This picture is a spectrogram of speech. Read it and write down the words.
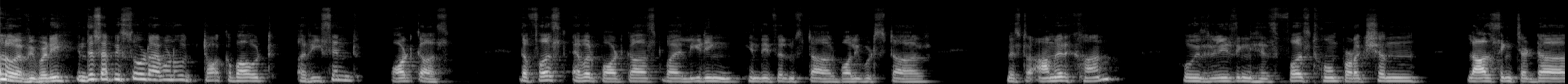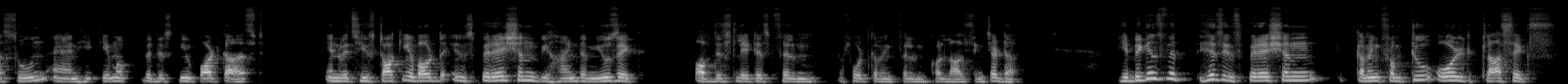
Hello, everybody. In this episode, I want to talk about a recent podcast, the first ever podcast by leading Hindi film star, Bollywood star, Mr. Aamir Khan, who is releasing his first home production, Laal Singh Chaddha, soon. And he came up with this new podcast in which he's talking about the inspiration behind the music of this latest film, the forthcoming film called Laal Singh Chaddha. He begins with his inspiration coming from two old classics,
